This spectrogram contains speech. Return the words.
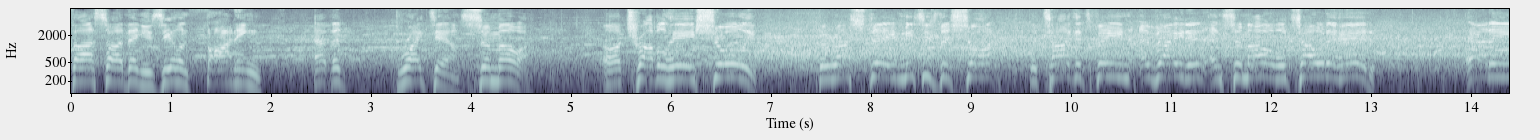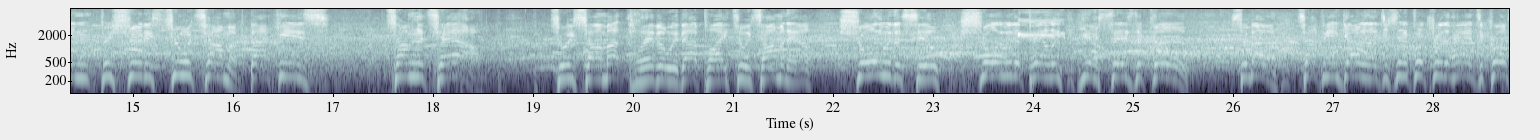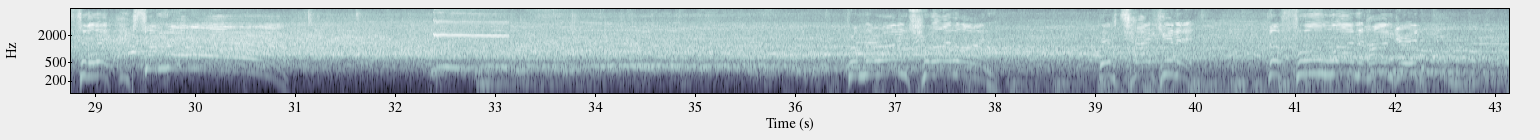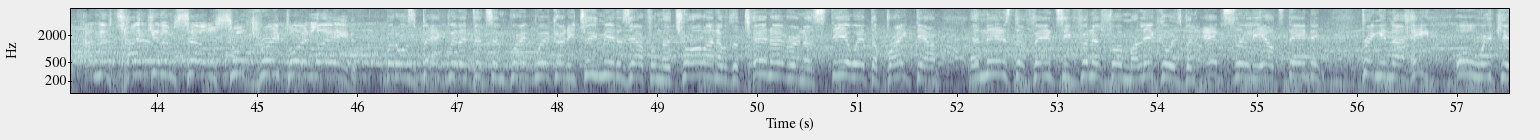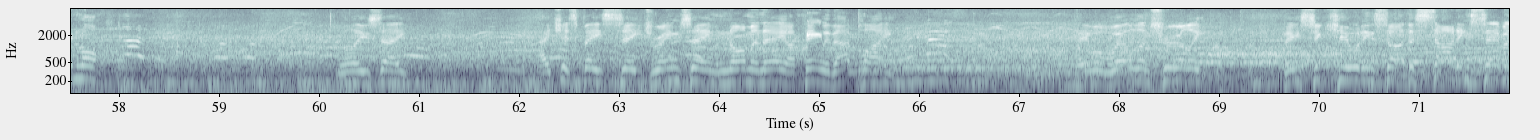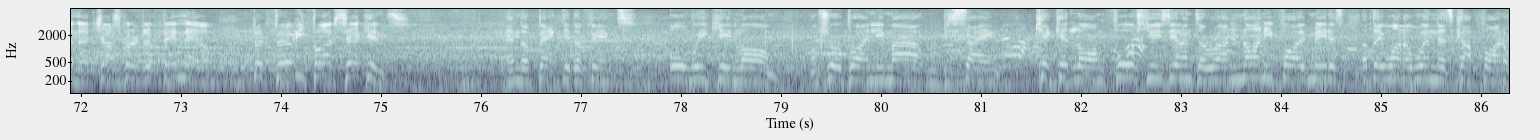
Far side there, New Zealand fighting at the breakdown. Samoa. Oh, trouble here, surely. The rush D misses the shot. The target's been evaded, and Samoa will tow it ahead. Out in pursuit is Tuatama. Back is Tungatau. Tuisama, clever with that play. Tuisama now, surely with a seal, surely with a penalty. Yes, there's the call. Samoa tapping and going. They just need to put through the hands across to the left. Samoa! From their own try line, they've taken it the full 100 and they've taken themselves to a three-point lead. But it was back where they did some great work, only two metres out from the try line. It was a turnover and a steal at the breakdown. And there's the fancy finish from Maliko, who's been absolutely outstanding, bringing the heat all weekend long. Well, he's a HSBC Dream Team nominee, I think, with that play. they will well and truly be secured inside the starting seven. They've just got to defend now for 35 seconds. And the back to defence all weekend long. I'm sure Brian Lima would be saying, kick it long, force New Zealand to run 95 metres if they want to win this cup final.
